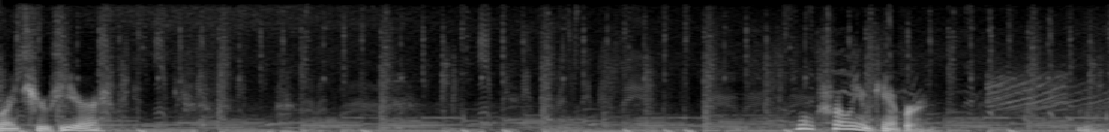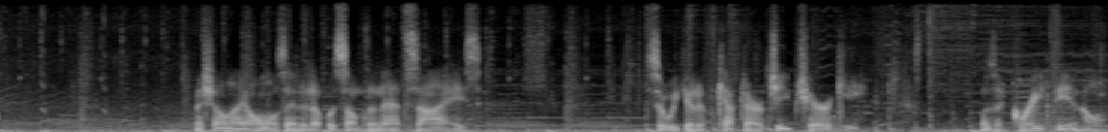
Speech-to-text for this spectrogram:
Right through here. Little Trillium camper. Michelle and I almost ended up with something that size. So we could have kept our Jeep Cherokee. It was a great vehicle.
